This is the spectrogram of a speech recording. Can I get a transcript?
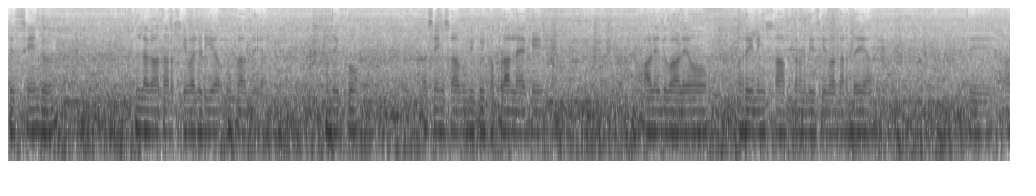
ਤੇ ਸਿੰਘ ਲਗਾਤਾਰ ਸੇਵਾ ਜਿਹੜੀ ਆ ਉਹ ਕਰਦੇ ਆ। ਦੇਖੋ, ਆਹ ਸਿੰਘ ਸਾਹਿਬ ਵੀ ਕੋਈ ਕੱਪੜਾ ਲੈ ਕੇ ਆਲੇ ਦੁਆਲਿਓਂ ਰੇਲਿੰਗ ਸਾਫ਼ ਕਰਨ ਦੀ ਸੇਵਾ ਕਰਦੇ ਆ। ਤੇ ਆ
